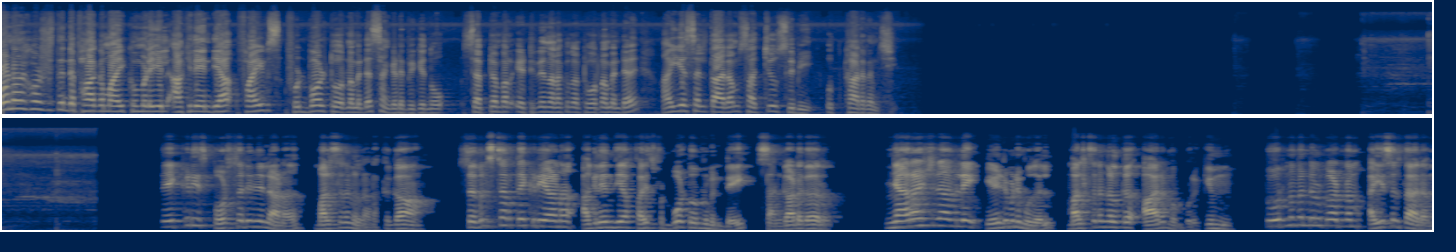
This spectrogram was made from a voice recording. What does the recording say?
ഓണാഘോഷത്തിന്റെ ഭാഗമായി കുമളിയിൽ അഖിലേന്ത്യാ ഫൈവ്സ് ഫുട്ബോൾ ടൂർണമെന്റ് സംഘടിപ്പിക്കുന്നു. സെപ്റ്റംബർ എട്ടിന് നടക്കുന്ന ടൂർണമെന്റ് ഐ എസ് എൽ താരം സച്ചു സിബി ഉദ്ഘാടനം ചെയ്യും. തേക്കടി സ്പോർട്സ് അരീനയിലാണ് മത്സരങ്ങൾ നടക്കുക. സെവൻ സ്റ്റാർ തേക്കടിയാണ് അഖിലേന്ത്യാ ഫൈവ്സ് ഫുട്ബോൾ ടൂർണമെന്റിന്റെ സംഘാടകർ. ഞായറാഴ്ച രാവിലെ ഏഴ് മണി മുതൽ മത്സരങ്ങൾക്ക് ആരംഭം കുറിക്കും. ടൂർണമെന്റ് ഉദ്ഘാടനം ഐ എസ് എൽ താരം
